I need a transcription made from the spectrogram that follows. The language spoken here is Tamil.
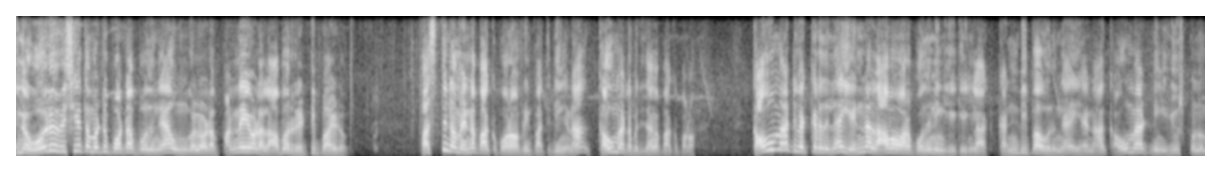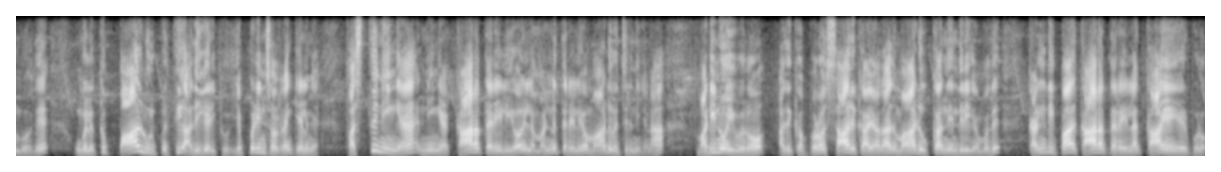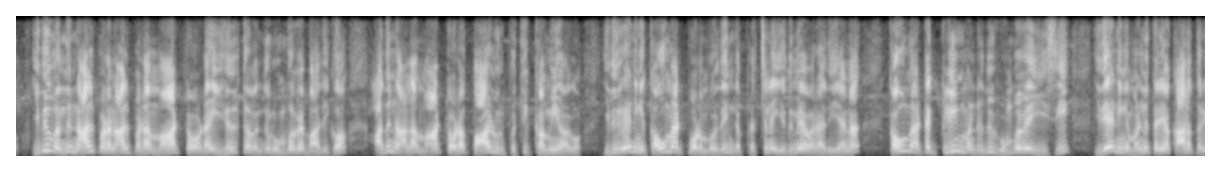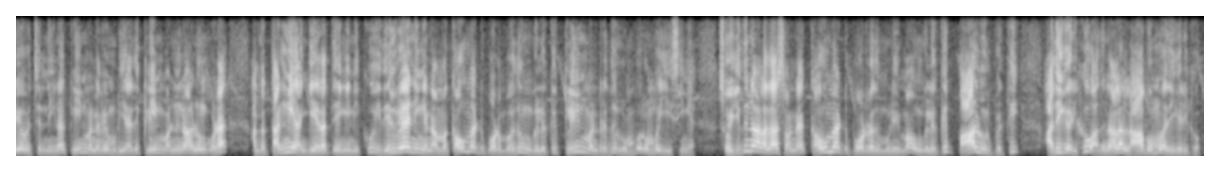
இந்த ஒரு விஷயத்தை மட்டும் போட்டால் போதுங்க உங்களோட பண்ணையோட லாபம் ரெட்டிப்பாயிடும். ஃபஸ்ட்டு நம்ம என்ன பார்க்க போகிறோம் அப்படின்னு பார்த்துட்டிங்கன்னா கவு மேட்டை பற்றி தாங்க பார்க்க போகிறோம் கவு மேட் வைக்கிறதுல என்ன லாபம் வரப்போகுதுன்னு நீங்கள் கேட்குறீங்களா கண்டிப்பாக வருங்க. ஏன்னா கவு மேட் நீங்கள் யூஸ் பண்ணும்போது உங்களுக்கு பால் உற்பத்தி அதிகரிக்கும். எப்படின்னு சொல்கிறேன் கேளுங்க. ஃபஸ்ட்டு நீங்கள் நீங்கள் காரத்தரையிலையோ இல்லை மண்ணுத்தரையிலையோ மாடு வச்சுருந்தீங்கன்னா மடிநோய் வரும். அதுக்கப்புறம் சாறு காயம் அதாவது மாடு உட்காந்து எந்திரிக்கும் போது கண்டிப்பாக காரத்தரையில் காயம் ஏற்படும். இது வந்து நாள்பட நாள்பட மாட்டோட ஹெல்த்தை வந்து ரொம்பவே பாதிக்கும். அதனால மாட்டோட பால் உற்பத்தி கம்மியாகும். இதுவே நீங்கள் கவுமேட் போடும்போது இந்த பிரச்சனை எதுவுமே வராது. ஏன்னா கவு மேட்டை க்ளீன் பண்ணுறது ரொம்பவே ஈஸி இதே நீங்கள் மண்ணுத்தரையோ காரத்தரையோ வச்சுருந்தீங்கன்னா க்ளீன் பண்ணவே முடியாது. க்ளீன் பண்ணினாலும் கூட அந்த தண்ணி அங்கேயே தான் தேங்கி நிற்கும். இதுவே நீங்கள் நம்ம கவு மேட்டு போடும்போது உங்களுக்கு க்ளீன் பண்ணுறது ரொம்ப ரொம்ப ஈஸிங்க ஸோ இதனால தான் சொன்னேன் கவு மேட்டு போடுறது மூலிமா உங்களுக்கு பால் உற்பத்தி அதிகரிக்கும். அதனால லாபமும் அதிகரிக்கும்.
